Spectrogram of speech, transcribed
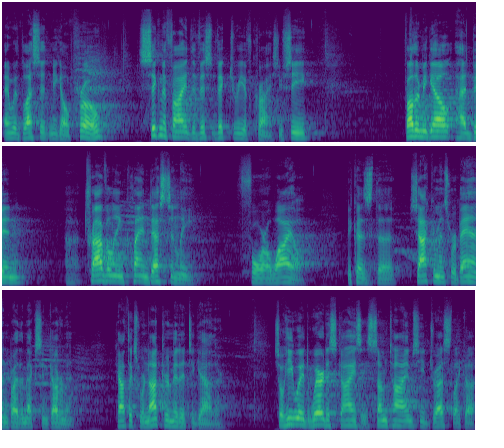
and with Blessed Miguel Pro signified the victory of Christ. You see, Father Miguel had been uh, traveling clandestinely for a while because the sacraments were banned by the Mexican government. Catholics were not permitted to gather. So he would wear disguises. Sometimes he'd dress like a,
